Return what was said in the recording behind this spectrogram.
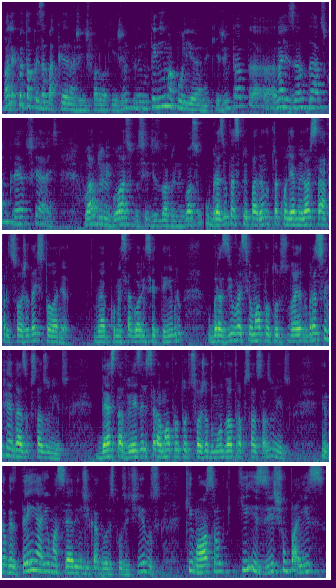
Olha quanta coisa bacana a gente falou aqui. A gente não tem nenhuma poliana aqui. A gente está tá analisando dados concretos, reais. O agronegócio, você diz do agronegócio, o Brasil está se preparando para colher a melhor safra de soja da história, que vai começar agora em setembro. O Brasil vai ser o maior produtor. Vai, o Brasil sempre reveza com os Estados Unidos. Desta vez ele será o maior produtor de soja do mundo, vai ultrapassar os Estados Unidos. Então, quer dizer, tem aí uma série de indicadores positivos que mostram que existe um país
